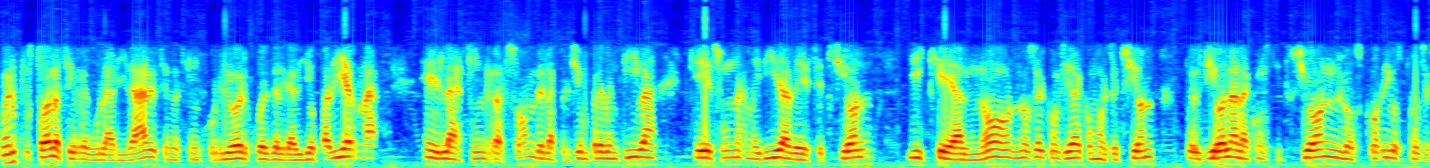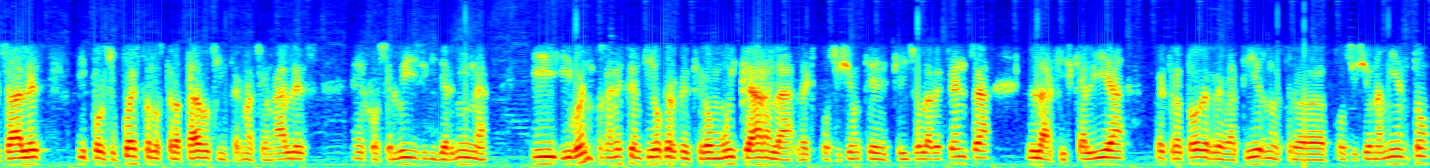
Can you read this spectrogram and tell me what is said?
bueno, pues todas las irregularidades en las que incurrió el juez Delgadillo Padierna, eh, la sin razón de la prisión preventiva, que es una medida de excepción y que al no, no ser considerada como excepción, pues viola la Constitución, los códigos procesales y por supuesto los tratados internacionales, eh, José Luis Guillermina. Y, y bueno, pues en este sentido creo que quedó muy clara la, la exposición que, que hizo la defensa, la fiscalía pues trató de rebatir nuestro posicionamiento,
